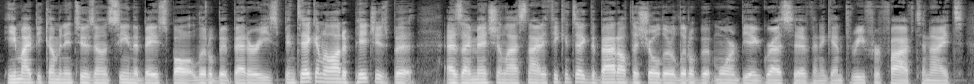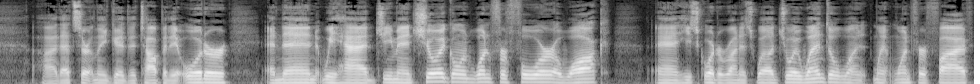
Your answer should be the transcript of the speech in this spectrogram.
he might be coming into his own, seeing the baseball a little bit better. He's been taking a lot of pitches, but as I mentioned last night, if he can take the bat off the shoulder a little bit more and be aggressive, and again three for five tonight, uh, that's certainly good. The top of the order. And then we had Ji-Man Choi going one for four, a walk, and he scored a run as well. Joey Wendle went, went one for five,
